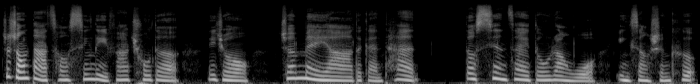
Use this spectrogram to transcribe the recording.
这种打从心里发出的那种“真美呀”的感叹。到现在都让我印象深刻，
